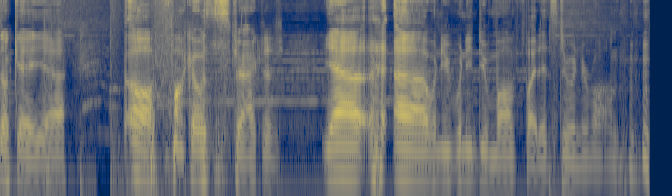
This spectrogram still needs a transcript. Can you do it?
Okay, yeah. Oh fuck, I was distracted. Yeah, uh, when you when you do mom fight, it's doing your mom.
